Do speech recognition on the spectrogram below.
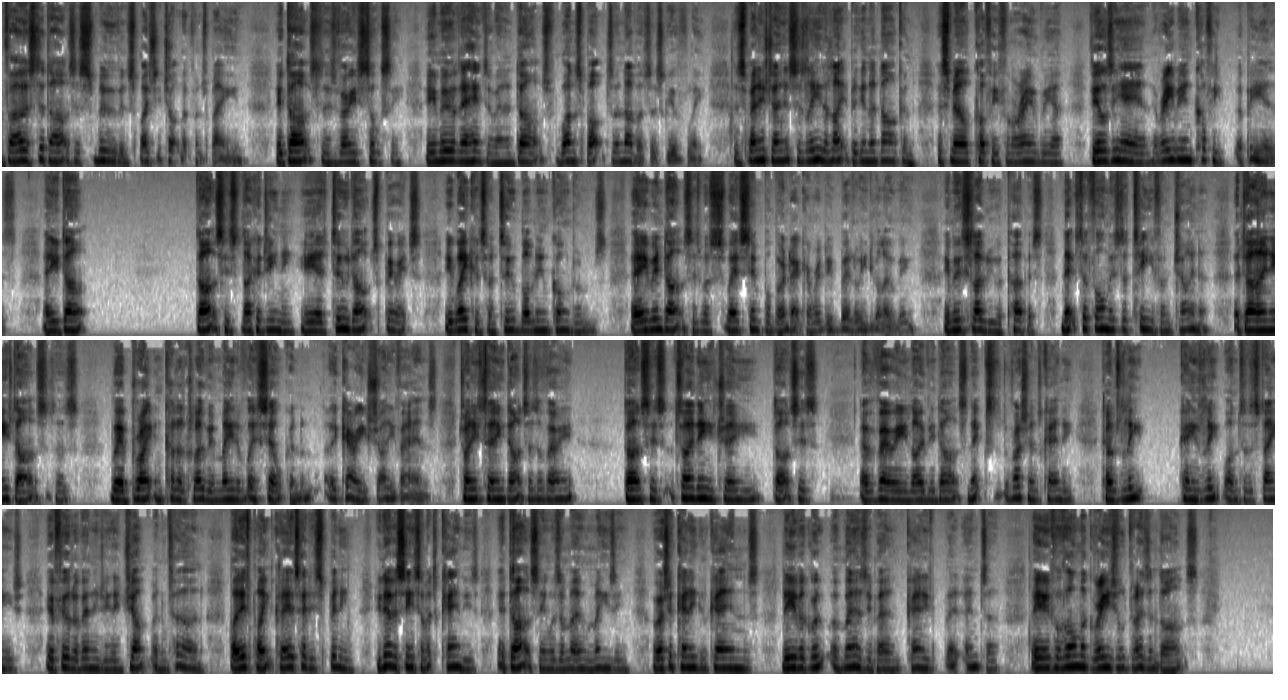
First, the dance is smooth and spicy chocolate from Spain. They dance is very saucy. They move their heads around and dance from one spot to another so skillfully. The Spanish dancers lead the light begin to darken. The smell of coffee from Arabia fills the air. Arabian coffee appears, and he dan- dances like a genie. He has two dark spirits. He wakens from two bubbling cauldrons. Arabian dancers wear simple but decorated belly clothing. They moves slowly with purpose. Next to form is the tea from China. The Chinese dancers wear bright and coloured clothing made of silk and they carry shiny fans. Chinese tea dancers are very dances. Chinese tea dances a very lively dance. Next, the Russians' candy comes leap, canes leap onto the stage. They're filled with energy. They jump and turn. By this point, Claire's head is spinning. You've never seen so much candies. Their dancing was amazing. The Russian candy cans leave a group of marzipan candies enter. They perform a graceful, pleasant dance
